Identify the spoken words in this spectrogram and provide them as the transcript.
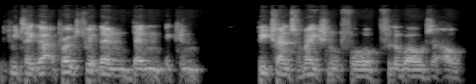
if we take that approach to it, then then it can be transformational for for the world as a whole.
